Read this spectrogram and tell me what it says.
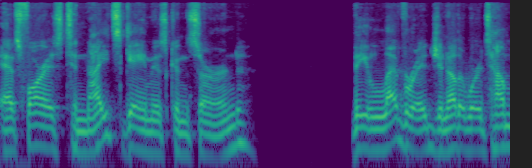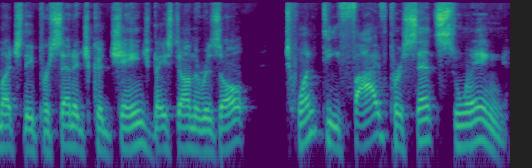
as far as tonight's game is concerned, the leverage, in other words, how much the percentage could change based on the result, 25% swing.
